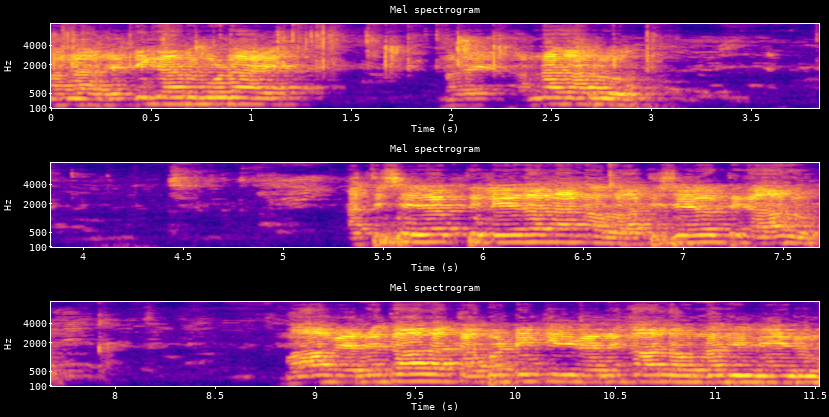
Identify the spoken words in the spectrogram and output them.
మన రెడ్డి గారు కూడా మరి అన్నగారు అతిశయోక్తి లేదని అన్నారు. అతిశయోక్తి కాదు. మా వెనకాల కబడ్డీకి వెనకాల ఉన్నది మీరు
